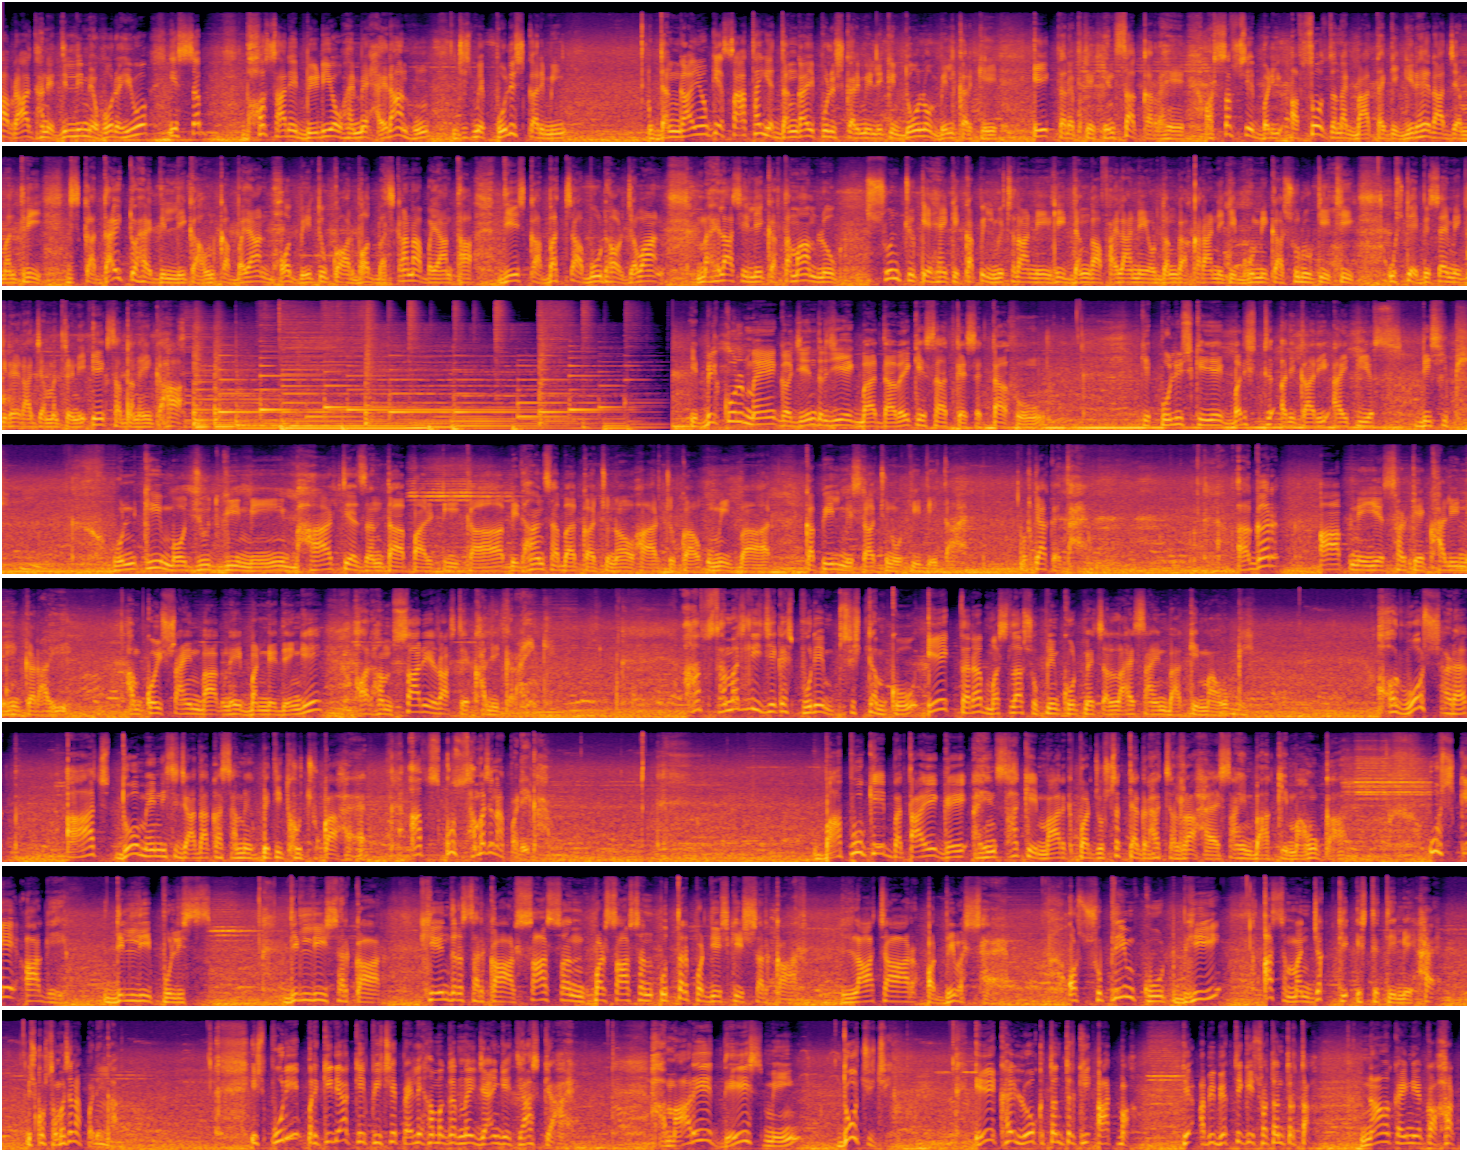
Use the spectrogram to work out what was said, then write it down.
अब राजधानी दिल्ली में हो रही हो, ये सब बहुत सारे वीडियो हैं। मैं हैरान हूँ, जिसमें पुलिसकर्मी दंगाइयों के साथ है, या दंगाई पुलिसकर्मी, लेकिन दोनों मिल करके एक तरफ़ के हिंसा कर रहे हैं। और सबसे बड़ी अफसोसजनक बात है कि गृह राज्य मंत्री, जिसका दायित्व तो है दिल्ली का, उनका बयान बहुत बेतुका और बहुत बचकाना बयान था। देश का बच्चा, बूढ़ा और जवान, महिला से लेकर तमाम लोग सुन चुके हैं कि कपिल मिश्रा ने ही दंगा फैलाने और दंगा कराने की भूमिका शुरू की थी। उसके विषय में गृह राज्य मंत्री ने एक शब्द नहीं कहा। ये बिल्कुल मैं गजेंद्र जी एक बात दावे के साथ कह सकता हूँ कि पुलिस के एक वरिष्ठ अधिकारी आईपीएस, डीसीपी, उनकी मौजूदगी में भारतीय जनता पार्टी का विधानसभा का चुनाव हार चुका उम्मीदवार कपिल मिश्रा चुनौती देता है। और क्या कहता है? अगर आपने ये सड़कें खाली नहीं कराई, हम कोई शाइन बाग नहीं बनने देंगे और हम सारे रास्ते खाली कराएँगे। आप समझ लीजिएगा इस पूरे सिस्टम को, एक तरफ़ मसला सुप्रीम कोर्ट में चल रहा है साइन बाग की माओ की। और वो सड़क आज दो महीने से ज़्यादा का समय व्यतीत हो चुका है। आपको समझना पड़ेगा। बापू के बताए गए अहिंसा के मार्ग पर जो सत्याग्रह चल रहा है साइन बाग की माओ का, उसके आगे दिल्ली पुलिस, दिल्ली सरकार केंद्र सरकार, शासन, प्रशासन, उत्तर प्रदेश की सरकार लाचार और विवश है। और सुप्रीम कोर्ट भी असमंजक की स्थिति में है। इसको समझना पड़ेगा। इस पूरी प्रक्रिया के पीछे पहले हम अगर नहीं जाएँगे, इतिहास क्या है? हमारे देश में दो चीज़ें। एक है लोकतंत्र की आत्मा, या अभिव्यक्ति की स्वतंत्रता, ना कहने का हक।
